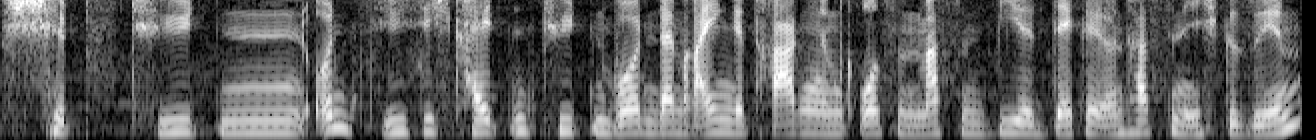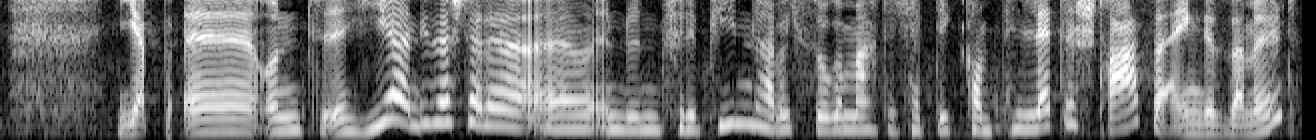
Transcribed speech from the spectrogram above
Chipstüten und Süßigkeiten-Tüten wurden dann reingetragen in großen Massen, Bierdeckel und hast du nicht gesehen. Ja, äh, und äh, hier an dieser Stelle äh, in den Philippinen habe ich so gemacht, ich habe die komplette Straße eingesammelt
